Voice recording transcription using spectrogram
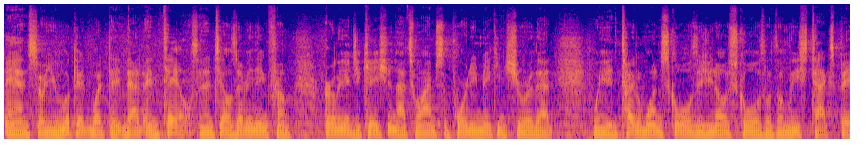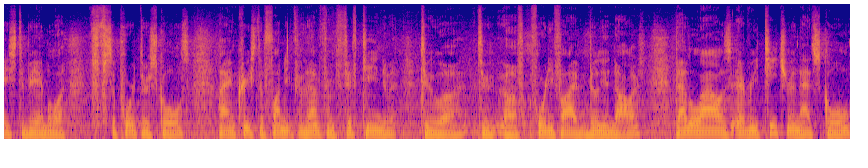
And so you look at what they, that entails. It entails everything from early education. That's why I'm supporting making sure that we in Title I schools, as you know, schools with the least tax base to be able to support their schools. I increased the funding for them from 15 to to, uh, to uh, 45 billion dollars. That allows every teacher in that school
